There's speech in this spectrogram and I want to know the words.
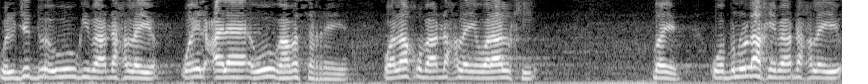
waljaddu awowgii baa dhaxlayo wa in calaa awowga haba sarreeyo walaqu baa dhaxlayo walaalkii ayb wabnulakhi baa dhaxlayo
